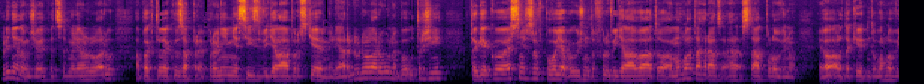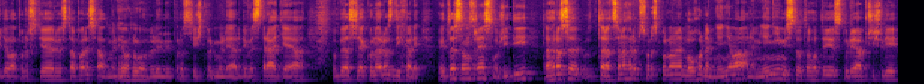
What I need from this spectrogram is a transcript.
klidně to může být 500 milionů dolarů a pak to jako za pr- první měsíc vydělá prostě miliardu dolarů nebo utrží, tak jako jasně, že jsou v pohodě a pak už jim to furt vydělává a to a mohla ta hra stát polovinu, jo, ale taky to mohlo vydělat prostě 250 milionů a byly by prostě 4 miliardy ve ztrátě a to by asi jako nerozdýchali. Tak to je samozřejmě složitý, ta hra se, ta cena se podle mě dlouho neměnila a nemění, místo toho ty studia přišly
